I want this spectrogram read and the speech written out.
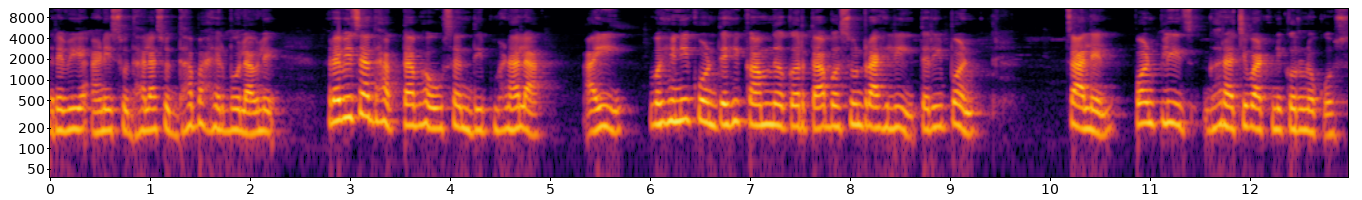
रवी आणि सुधाला सुद्धा बाहेर बोलावले. रवीचा धाकटा भाऊ संदीप म्हणाला आई वहिनी कोणतेही काम न करता बसून राहिली तरी पण चालेल पण प्लीज घराची वाटणी करू नकोस.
